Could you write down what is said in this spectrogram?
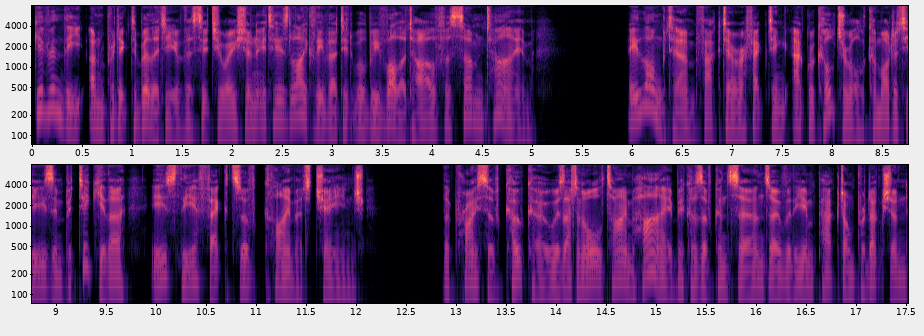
Given the unpredictability of the situation, it is likely that it will be volatile for some time. A long term factor affecting agricultural commodities in particular is the effects of climate change. The price of cocoa is at an all time high because of concerns over the impact on production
